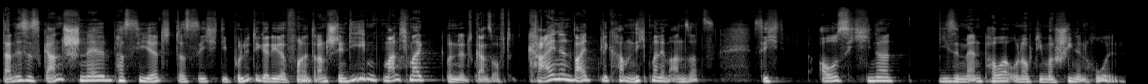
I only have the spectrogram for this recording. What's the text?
dann ist es ganz schnell passiert, dass sich die Politiker, die da vorne dran stehen, die eben manchmal und nicht ganz oft keinen Weitblick haben, nicht mal im Ansatz, sich aus China diese Manpower und auch die Maschinen holen.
